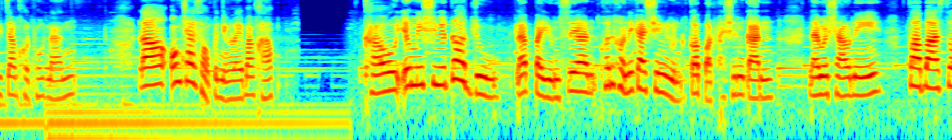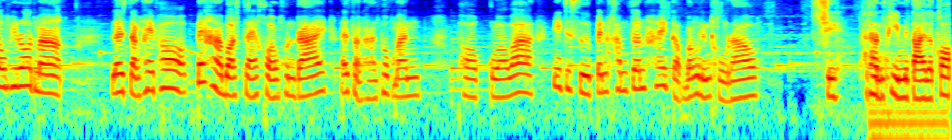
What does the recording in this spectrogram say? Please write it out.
ที่จ้างคนพวกนั้น แล้วองค์ชายสองเป็นอย่างไรบ้างครับ เขายังมีชีวิตรอดอยู่ และไปหยุนเซียน คนของนิกายชิงหยุนก็ปลอดภัยเช่นกัน และเมื่อเช้านี้ฟาบาทรงพิโรธมาก เลยสั่งให้พ่อไปหาบาะแสของคนร้ายและสังหารพวกมัน พอกลัวว่านี่จะสื่อเป็นคำเตือนให้กับวังลินของเรา ชิ ถ้าท่านพี่ไม่ตายแล้วก็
